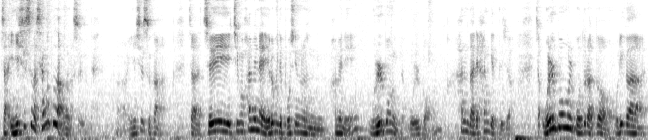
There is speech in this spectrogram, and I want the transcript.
자 이니시스가 생각보다 안 올랐어요 근데. 어, 이니시스가. 자 저희 지금 화면에 여러분들이 보시는 화면이 월봉입니다 월봉. 한 달에 한 개 뜨죠. 자 월봉을 보더라도 우리가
